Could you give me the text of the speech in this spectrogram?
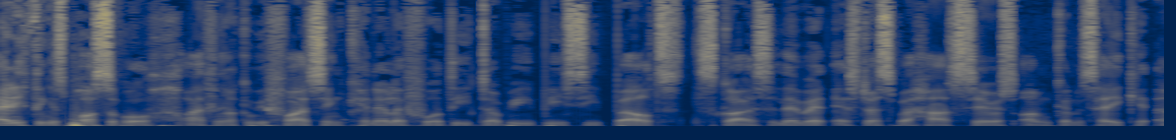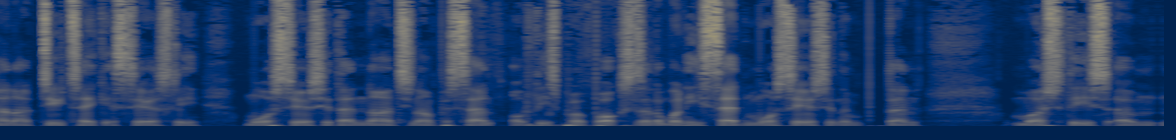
"Anything is possible. I think I could be fighting Canelo for the WBC belt. The sky is the limit. It's just about how serious I'm going to take it, and I do take it seriously, more seriously than 99% of these pro boxers." And when he said more seriously than than most of these um,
